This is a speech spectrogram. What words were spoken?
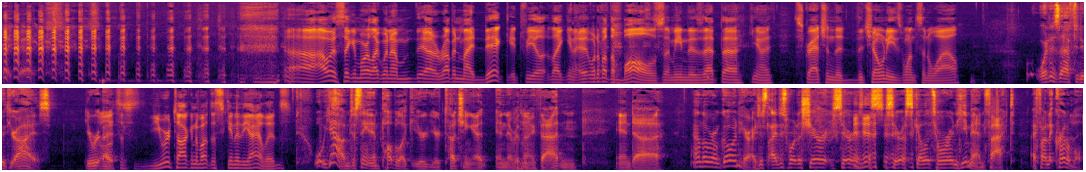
like uh, Uh, I was thinking more like when I'm uh, rubbing my dick. It feels like you know. What about the balls? I mean, is that uh, you know scratching the the chonies once in a while? what does that have to do with your eyes? You're, Well, uh, you were talking about the skin of the eyelids. well, yeah, I'm just saying in public, you're you're touching it and everything Mm-hmm. like that, and and uh, I don't know where I'm going here. I just I just want to share Sarah Sarah Skeletor and He-Man fact. I find it credible.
